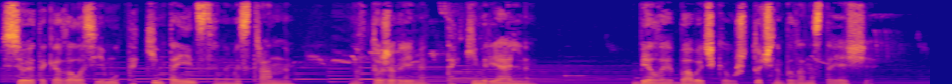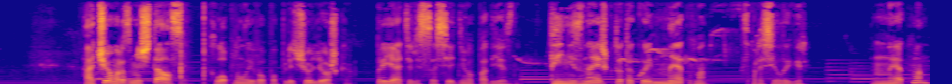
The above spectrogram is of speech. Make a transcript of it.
Все это казалось ему таким таинственным и странным, но в то же время таким реальным. Белая бабочка уж точно была настоящая. «О чем размечтался?» — хлопнул его по плечу Лешка, приятель из соседнего подъезда. «Ты не знаешь, кто такой Нетман?» — спросил Игорь. «Нетман?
